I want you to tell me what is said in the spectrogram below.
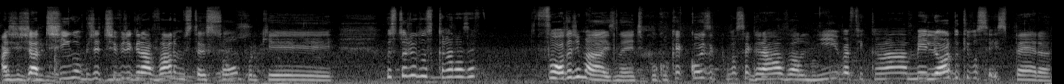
a gente já tinha o objetivo de gravar no Mr. Som, porque o estúdio dos caras é foda demais, né? Tipo, qualquer coisa que você grava ali vai ficar melhor do que você espera.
